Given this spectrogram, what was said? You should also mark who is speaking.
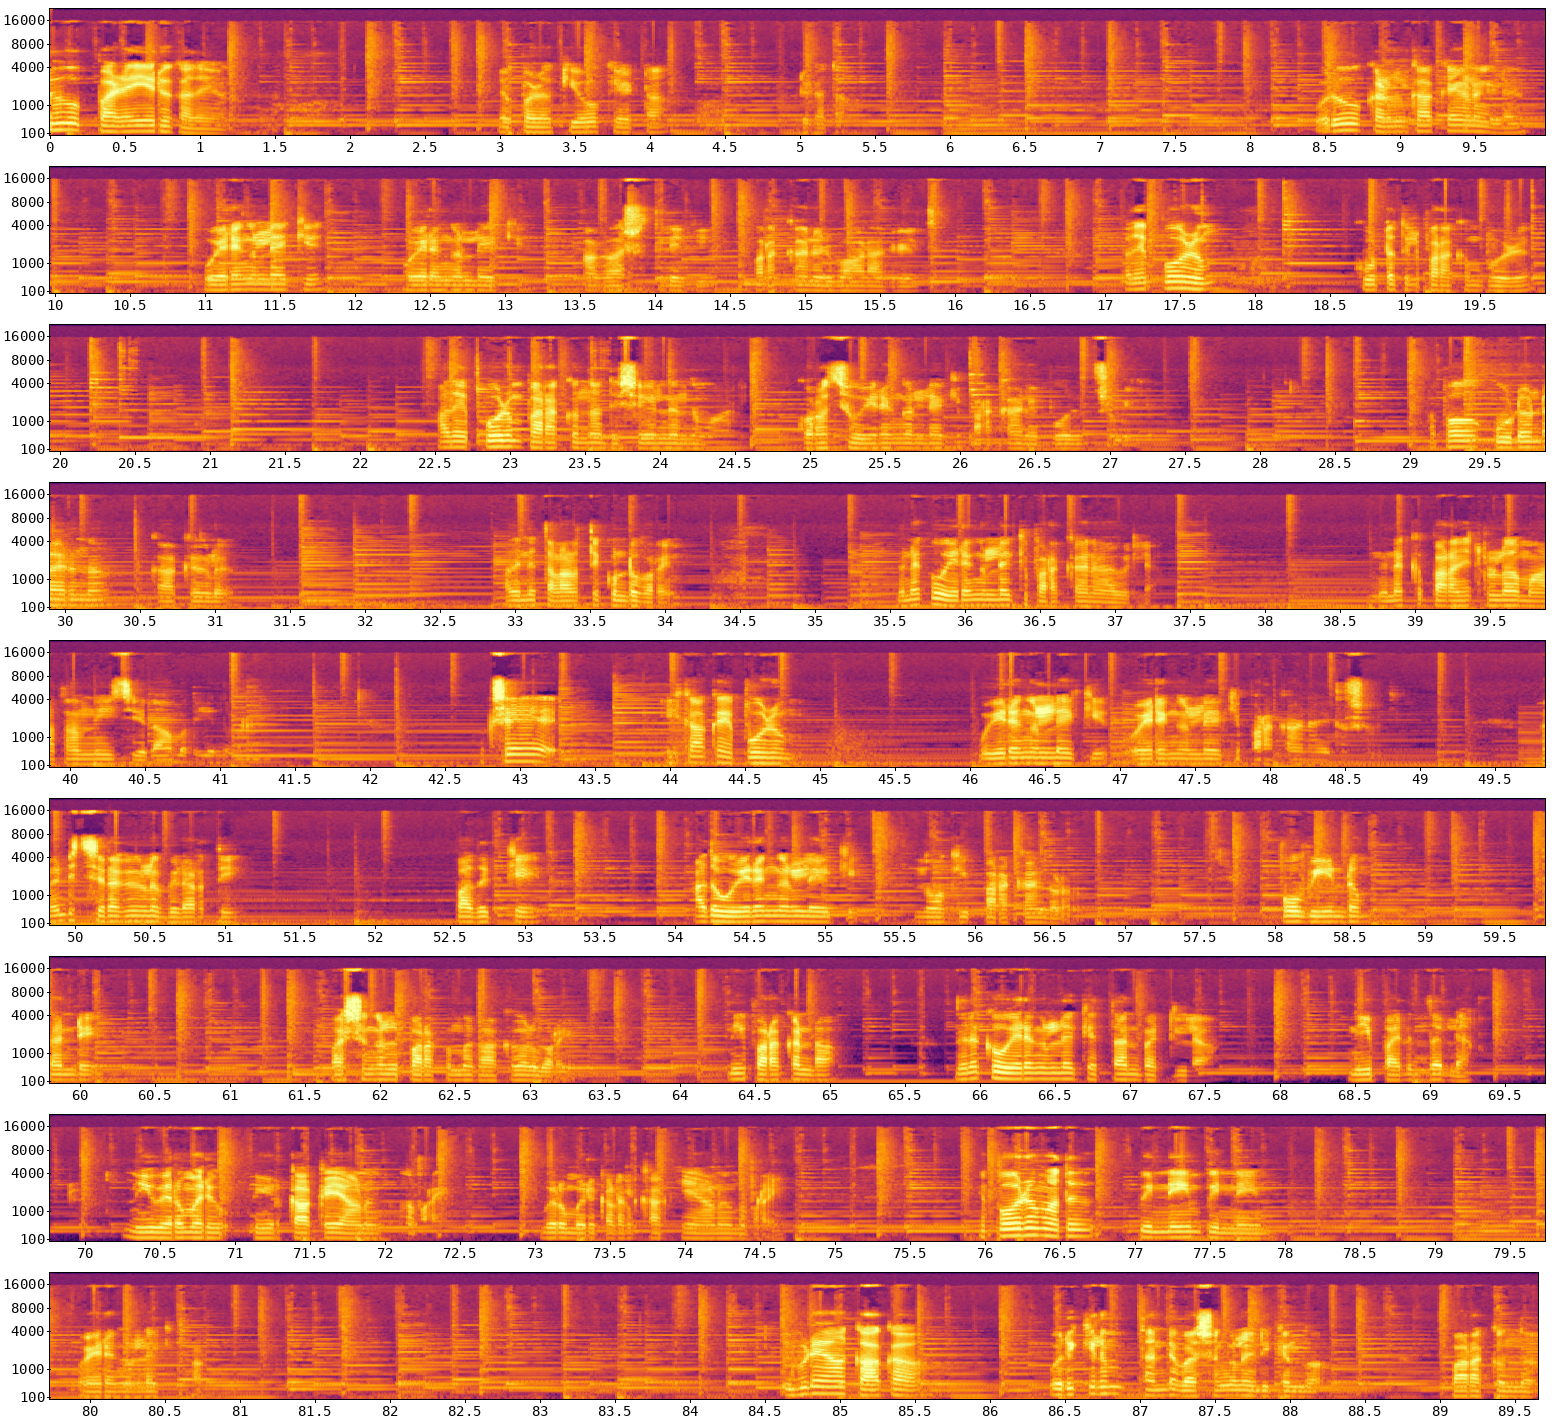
Speaker 1: ഒരു പഴയൊരു കഥയാണ്. എപ്പോഴൊക്കെയോ കേട്ട ഒരു കഥ. ഒരു കടൽക്കാക്കയാണെങ്കിൽ ഉയരങ്ങളിലേക്ക് ഉയരങ്ങളിലേക്ക് ആകാശത്തിലേക്ക് പറക്കാൻ ഒരുപാട് ആഗ്രഹിച്ചു. അതെപ്പോഴും കൂട്ടത്തിൽ പറക്കുമ്പോൾ അതെപ്പോഴും പറക്കുന്ന ദിശയിൽ നിന്ന് മാറി. കുറച്ച് ഉയരങ്ങളിലേക്ക് പറക്കാൻ എപ്പോഴും ശ്രമിക്കും. അപ്പോൾ കൂടെ ഉണ്ടായിരുന്ന കാക്കകൾ അതിനെ തളർത്തിക്കൊണ്ട് പറയും നിനക്ക് ഉയരങ്ങളിലേക്ക് പറക്കാനാവില്ല. നിനക്ക് പറഞ്ഞിട്ടുള്ളത് മാത്രം നീ ചെയ്താൽ മതി എന്ന് പറയും. പക്ഷേ ഈ കാക്ക എപ്പോഴും ഉയരങ്ങളിലേക്ക് ഉയരങ്ങളിലേക്ക് പറക്കാനായിട്ട് ശ്രമിക്കും. അതിന്റെ ചിറകുകൾ വിളർത്തി പതുക്കെ അത് ഉയരങ്ങളിലേക്ക് നോക്കി പറക്കാൻ തുടങ്ങും. അപ്പോൾ വീണ്ടും തന്റെ വശങ്ങളിൽ പറക്കുന്ന കാക്കകൾ പറയും നീ പറക്കണ്ട. നിനക്ക് ഉയരങ്ങളിലേക്ക് എത്താൻ പറ്റില്ല. നീ പരുന്തല്ല. നീ വെറുമൊരു നീർക്കാക്കയാണ് എന്ന് പറയും. വെറുമൊരു കടൽക്കാക്കയാണ് എന്ന് പറയും. എപ്പോഴും അത് പിന്നെയും പിന്നെയും ഉയരങ്ങളിലേക്ക് ഇവിടെ ആ കാക്ക ഒരിക്കലും തന്റെ വശങ്ങളിരിക്കുന്ന പറക്കുന്ന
